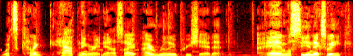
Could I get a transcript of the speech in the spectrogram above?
what's kind of happening right now. So I, I really appreciate it. And we'll see you next week.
